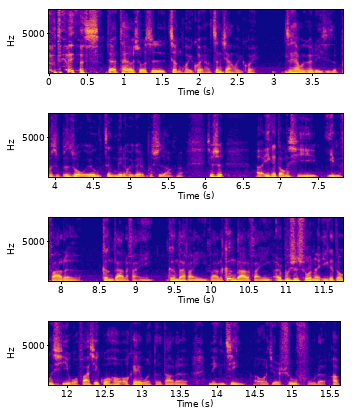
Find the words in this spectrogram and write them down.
他有时他他有时候是正回馈啊，正向回馈。正向回馈的意思是不是不是说我用正面的回馈的，不是的，就是呃一个东西引发了更大的反应，更大反应引发了更大的反应，而不是说呢一个东西我发泄过后，OK，我得到了宁静，我觉得舒服了。好，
